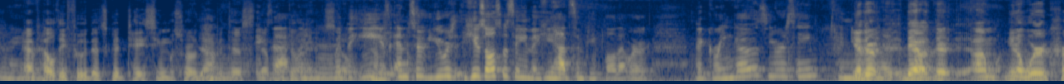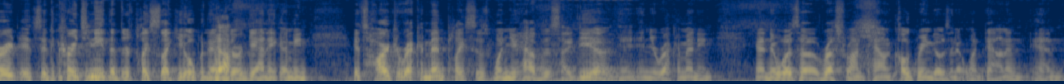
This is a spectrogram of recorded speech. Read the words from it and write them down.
mm-hmm. have healthy food that's good tasting was sort of Yeah. the impetus that exactly we're doing it. Mm-hmm. with so, the yeah. ease. And so you were he was also saying that he had some people that were the gringos. You were saying. And Yeah, they're, gonna- yeah, they're, um, you know, we're encouraged. It's encouraged and neat that there's places like you open up Yeah. with organic. I mean, it's hard to recommend places when you have this idea and, and you're recommending. And there was a restaurant in town called Gringos, and it went down. And, and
